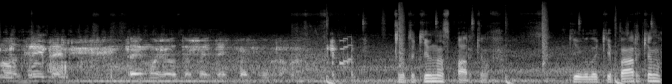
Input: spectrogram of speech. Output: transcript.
ну, відкрите, та й може ото щось десь прослухав. Отакий в нас паркінг. Такий великий паркінг.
